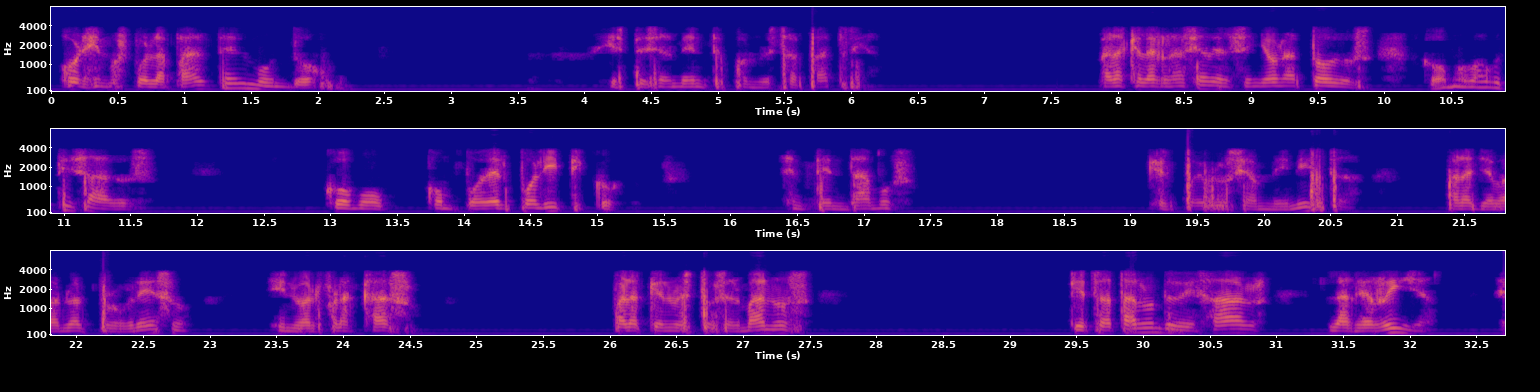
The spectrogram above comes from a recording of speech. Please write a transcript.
Oremos por la paz del mundo especialmente por nuestra patria para que la gracia del Señor a todos, como bautizados, como con poder político entendamos que el pueblo se administra para llevarlo al progreso y no al fracaso, para que nuestros hermanos que trataron de dejar la guerrilla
